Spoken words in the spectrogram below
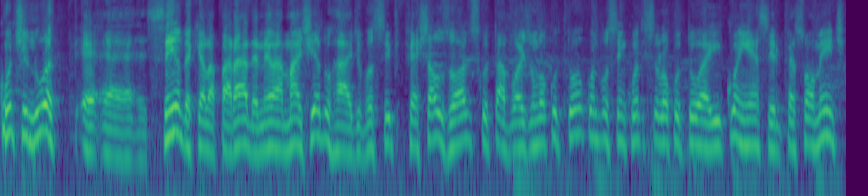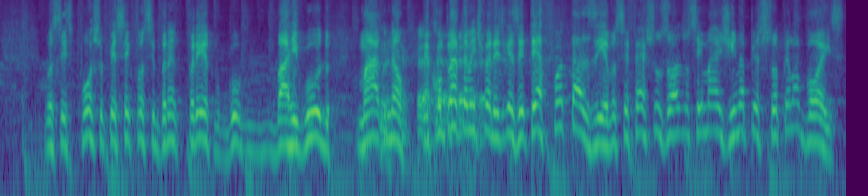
continua é, é, sendo aquela parada, né? A magia do rádio, você fechar os olhos, escutar a voz de um locutor, quando você encontra esse locutor aí, conhece ele pessoalmente, vocês, poxa, eu pensei que fosse branco, preto, gu- barrigudo, magro, não, é completamente diferente, quer dizer, tem a fantasia, você fecha os olhos, você imagina a pessoa pela voz.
